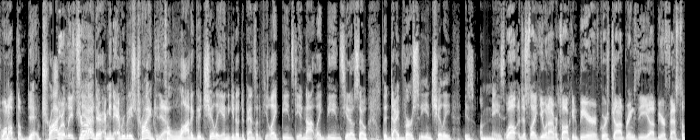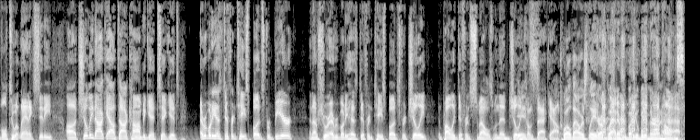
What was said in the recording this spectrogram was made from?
One up them. Yeah, try. Or at least try. Yeah, I mean, everybody's trying because yeah. it's a lot of good chili. And, you know, depends on if you like beans, do you not like beans, you know? So the diversity in chili is amazing. Well, just like you and I were talking beer, of course, John brings the uh, beer festival to Atlantic City. Uh, ChiliKnockout.com to get tickets. Everybody has different taste buds for beer, and I'm sure everybody has different taste buds for chili. And probably different smells when that chili It's comes back out. 12 hours later, I'm glad everybody will be in their own homes.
